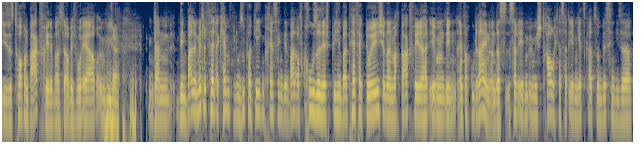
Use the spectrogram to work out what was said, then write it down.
dieses Tor von Bargfrede war es, glaube ich, wo er auch irgendwie ja. dann den Ball im Mittelfeld erkämpft mit einem super Gegenpressing, den Ball auf Kruse, der spielt den Ball perfekt durch und dann macht Bargfrede halt eben den einfach gut rein. Und das ist halt eben irgendwie traurig, dass halt eben jetzt gerade so ein bisschen dieser,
